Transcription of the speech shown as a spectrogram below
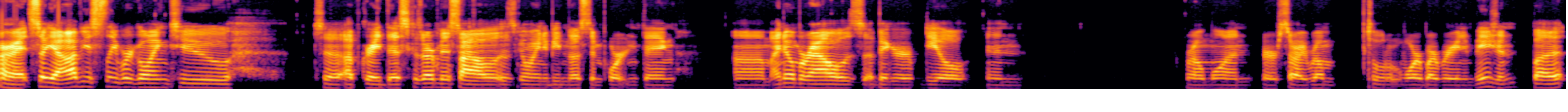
All right, so yeah, obviously we're going to to upgrade this because our missile is going to be the most important thing. Um, I know morale is a bigger deal in Rome 1, or sorry, Rome Total War Barbarian Invasion, but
